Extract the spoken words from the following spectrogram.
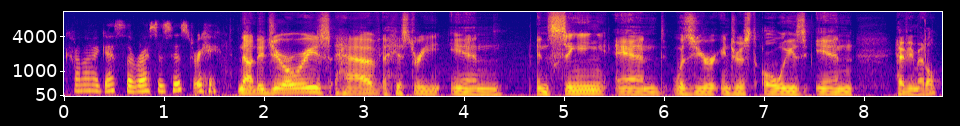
kind of, I guess, the rest is history. Now, did you always have a history in in singing, and was your interest always in heavy metal?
